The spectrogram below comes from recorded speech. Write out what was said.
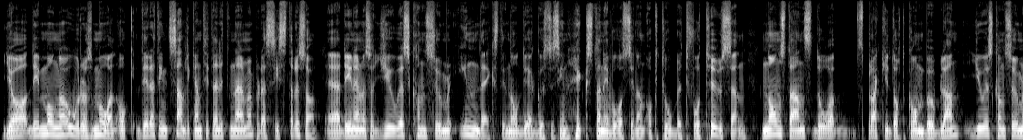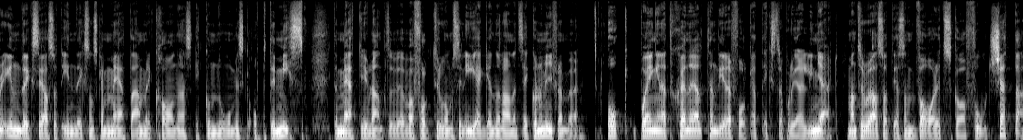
Ja, det är många orosmoln och det är rätt intressant. Vi kan titta lite närmare på det sista du sa. Eh, det är nämligen så att US Consumer Index det nådde i augusti sin högsta nivå sedan oktober 2000. Någonstans då sprack ju dotcom-bubblan. US Consumer Index är alltså ett index som ska mäta amerikanernas ekonomiska optimism. Det mäter ju bland annat vad folk tror om sin egen och landets ekonomi framöver. Och Poängen är att generellt tenderar folk att extrapolera linjärt. Man tror alltså att det som varit ska fortsätta.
